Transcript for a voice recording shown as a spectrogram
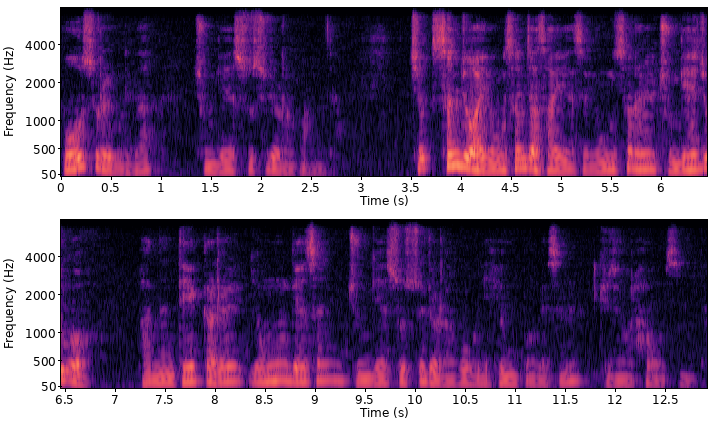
보수를 우리가 중개 수수료라고 합니다. 즉 선주와 용선자 사이에서 용선을 중개해주고 받는 대가를 용대선 중개 수수료라고 우리 해운법에서는 규정을 하고 있습니다.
